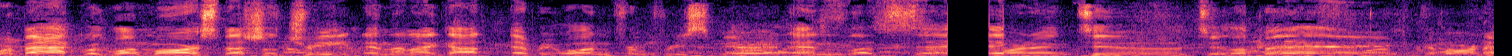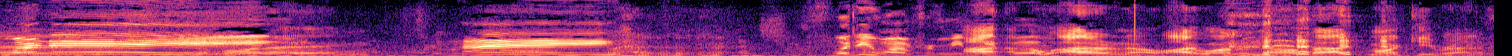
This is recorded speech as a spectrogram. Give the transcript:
we're back with one more special treat, and then I got everyone from Free Spirit, and let's say good morning to Tula Pink. Good morning. Good morning. Good morning. Hi. what do you want from me, people? I, I don't know. I want to know about Monkey Wrench.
